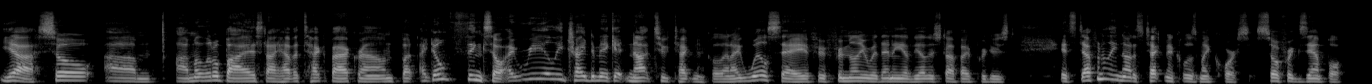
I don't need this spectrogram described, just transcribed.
Yeah, so um, I'm a little biased. I have a tech background, but I don't think so. I really tried to make it not too technical. And I will say, if you're familiar with any of the other stuff I produced, it's definitely not as technical as my courses. So, for example,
